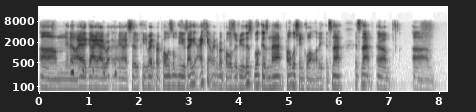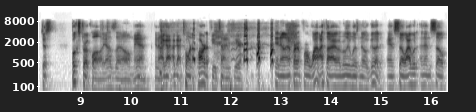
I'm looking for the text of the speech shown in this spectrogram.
Um, you know, I had a guy. I, I said, "Can you write a proposal?" He goes, I, "I can't write a proposal for you. This book is not publishing quality. It's not. It's not um, just bookstore quality." I was like, "Oh man," you know, I got I got torn apart a few times here. You know, and for, for a while, I thought I really was no good. And so I would, and then so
